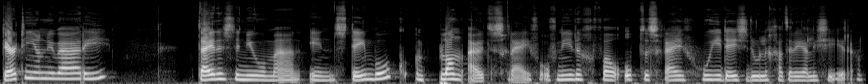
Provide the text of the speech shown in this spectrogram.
13 januari, tijdens de nieuwe maan in Steenbok, een plan uit te schrijven. Of in ieder geval op te schrijven hoe je deze doelen gaat realiseren.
